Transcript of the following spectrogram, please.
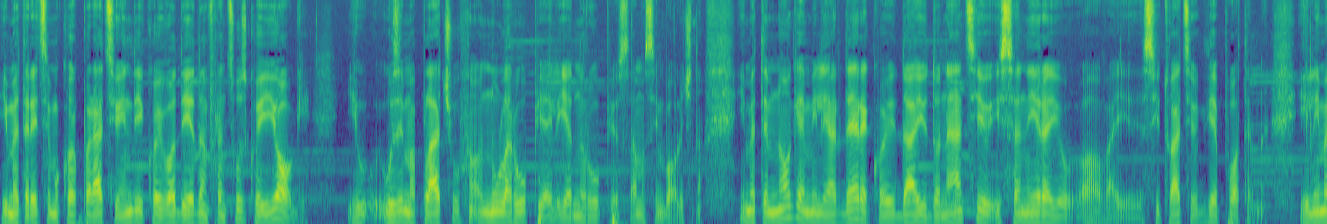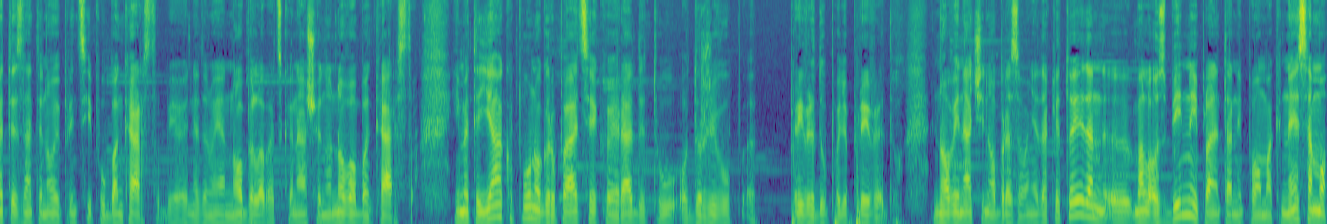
imate recimo korporaciju Indiji koji vodi jedan francuz koji je jogi i uzima plaću nula rupija ili jednu rupiju, samo simbolično. Imate mnoge milijardere koji daju donaciju i saniraju ovaj, situaciju gdje je potrebna. Ili imate, znate, novi princip u bankarstvu. Bio je nedavno jedan Nobelovac koji je našao jedno novo bankarstvo. Imate jako puno grupacije koje rade tu održivu privredu, poljoprivredu, novi način obrazovanja. Dakle, to je jedan e, malo ozbiljniji planetarni pomak, ne samo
